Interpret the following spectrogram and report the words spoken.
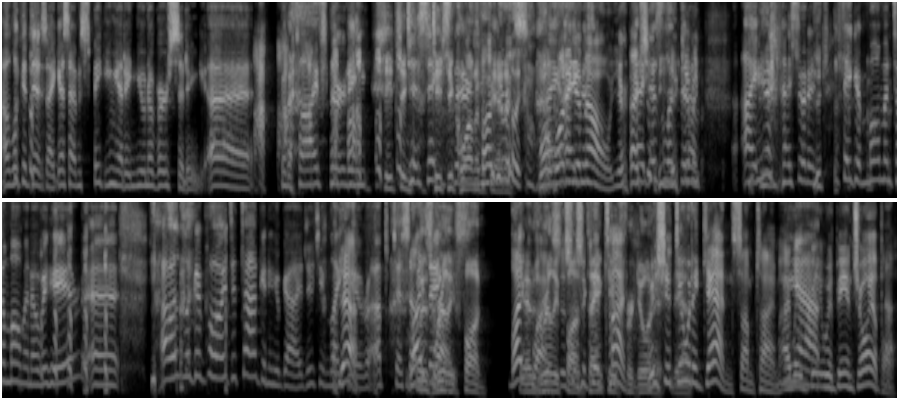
Oh, look at this. I guess I'm speaking at a university. Uh, from 5.30 teaching to teaching 6:30. quantum Oh, really? mechanics. Well, I- what do I you just- know? You're I actually just you're looked it giving- up. I, I sort of take it moment to moment over here. Uh, I was looking forward to talking to you guys. It seemed like Yeah. you're up to something. It was really fun. Likewise, it was really this fun. was a Thank good you time. for doing we it. We should do Yeah. it again sometime. I Yeah. would be, it would be enjoyable.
